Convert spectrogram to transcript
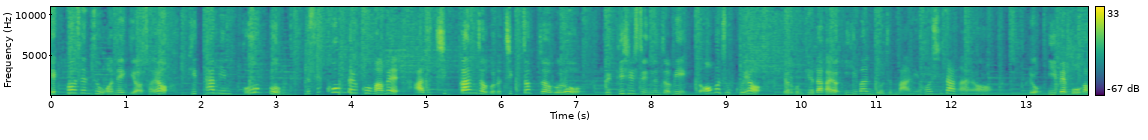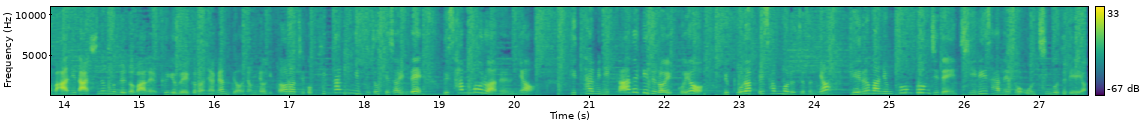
100% 원액이어서요. 비타민 뿜뿜, 그 새콤달콤함을 아주 직관적으로, 직접적으로 느끼실 수 있는 점이 너무 좋고요. 여러분, 게다가요, 입안 요즘 많이 허시잖아요. 그리고 입에 뭐가 많이 나시는 분들도 많아요. 그게 왜 그러냐면 면역력이 떨어지고 비타민이 부족해서인데 우리 산모루 안에는요. 비타민이 가득히 들어있고요. 우리 보랏빛 산모르즙은요. 게르마늄 뿜뿜 지대인 지리산에서 온 친구들이에요.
